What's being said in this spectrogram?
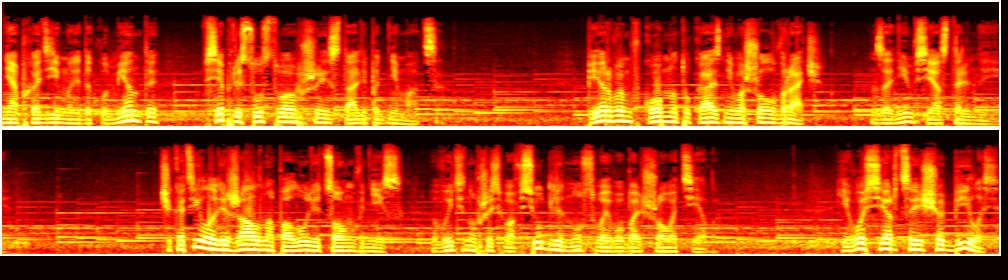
необходимые документы, все присутствовавшие стали подниматься. Первым в комнату казни вошел врач, за ним все остальные. Чикатило лежал на полу лицом вниз, вытянувшись во всю длину своего большого тела. Его сердце еще билось,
